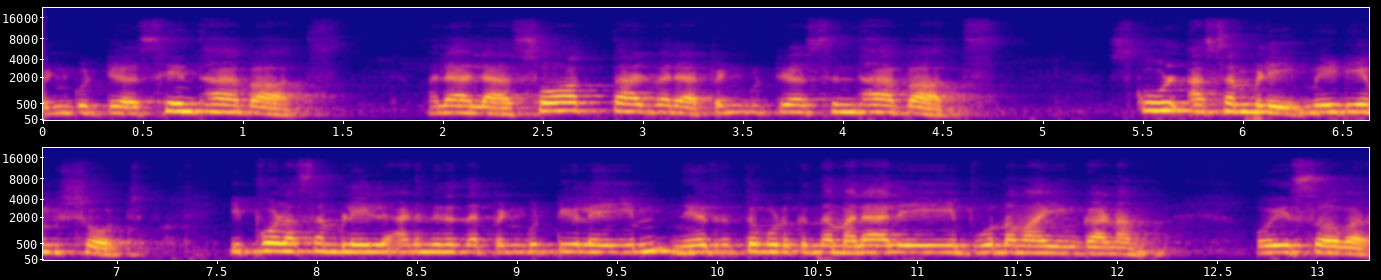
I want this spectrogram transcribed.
പെൺകുട്ടികൾ സിന്ധാബാദ് മലാല സ്വാത് താഴ്വര പെൺകുട്ടികൾ സിന്ധാബാദ് സ്കൂൾ അസംബ്ലി മീഡിയം ഷോട്ട്. ഇപ്പോൾ അസംബ്ലിയിൽ അണിനിരുന്ന പെൺകുട്ടികളെയും നേതൃത്വം കൊടുക്കുന്ന മലാലയെയും പൂർണമായും കാണാം. Voice over.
